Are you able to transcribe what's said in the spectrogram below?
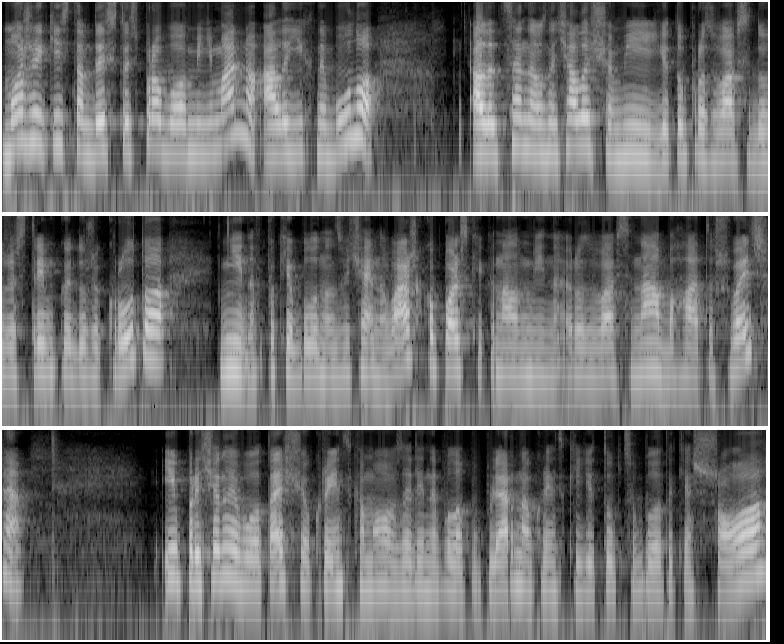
Може, якісь там десь хтось пробував мінімально, але їх не було. Але це не означало, що мій Ютуб розвивався дуже стрімко і дуже круто. Ні, навпаки, було надзвичайно важко. Польський канал мій розвивався набагато швидше. І причиною було те, що українська мова взагалі не була популярна. Український Ютуб це було таке що.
